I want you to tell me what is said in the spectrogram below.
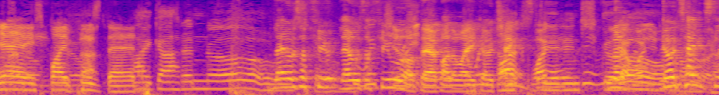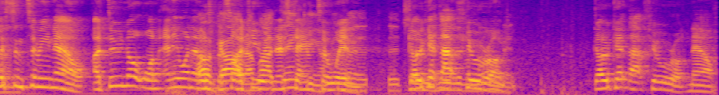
Yay, Spiteful's dead. I gotta know. There was a few. There was a fuel rod there, by the way. Go tanks. Didn't Look, go. go tanks. Listen to me now. I do not want anyone else Oh god, beside I'm you in this thinking. game to I'm win. in the- it's Go get that heat of the fuel rod. Go get that fuel rod now.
